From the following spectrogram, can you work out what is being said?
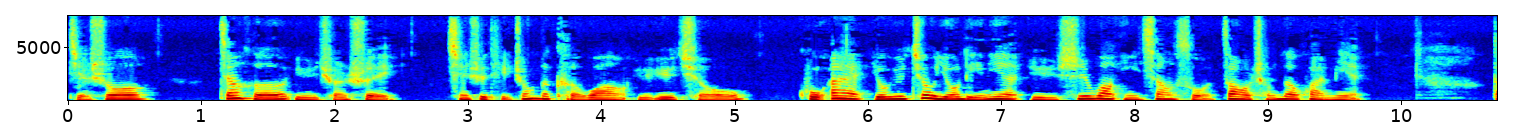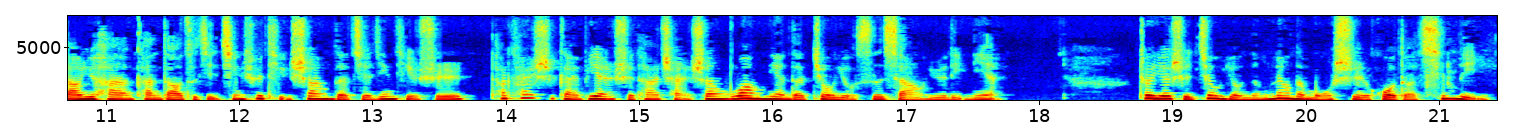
解说：江河与泉水，情绪体中的渴望与欲求。苦爱由于旧有理念与虚妄影像所造成的幻灭。当约翰看到自己情绪体上的结晶体时，他开始改变使他产生妄念的旧有思想与理念，这也使旧有能量的模式获得清理。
